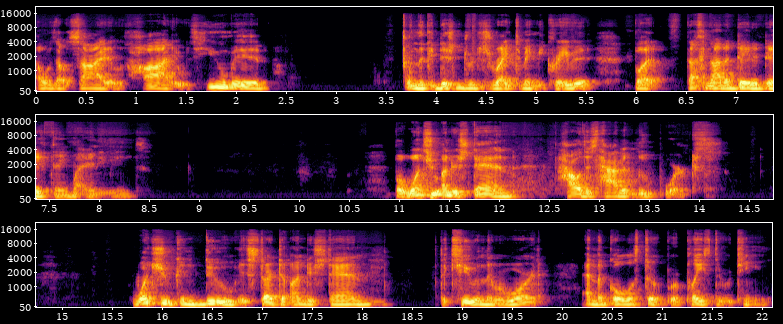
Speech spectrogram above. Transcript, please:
I was outside. It was hot. It was humid, and the conditions were just right to make me crave it. But that's not a day to day thing by any means. But once you understand how this habit loop works, what you can do is start to understand the cue and the reward, and the goal is to replace the routine.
